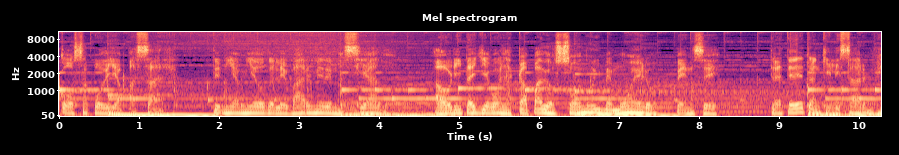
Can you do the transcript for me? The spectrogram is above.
cosa podía pasar. Tenía miedo de elevarme demasiado Ahorita llego a la capa de ozono y me muero, pensé. Traté de tranquilizarme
